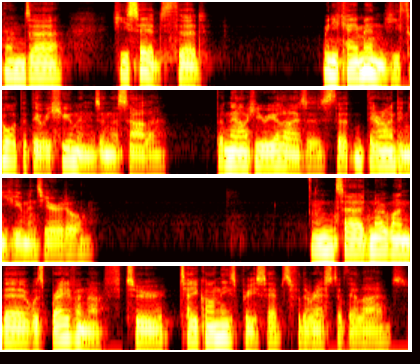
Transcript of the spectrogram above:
And uh, he said that when he came in, he thought that there were humans in the sala, but now he realizes that there aren't any humans here at all. And so no one there was brave enough to take on these precepts for the rest of their lives.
